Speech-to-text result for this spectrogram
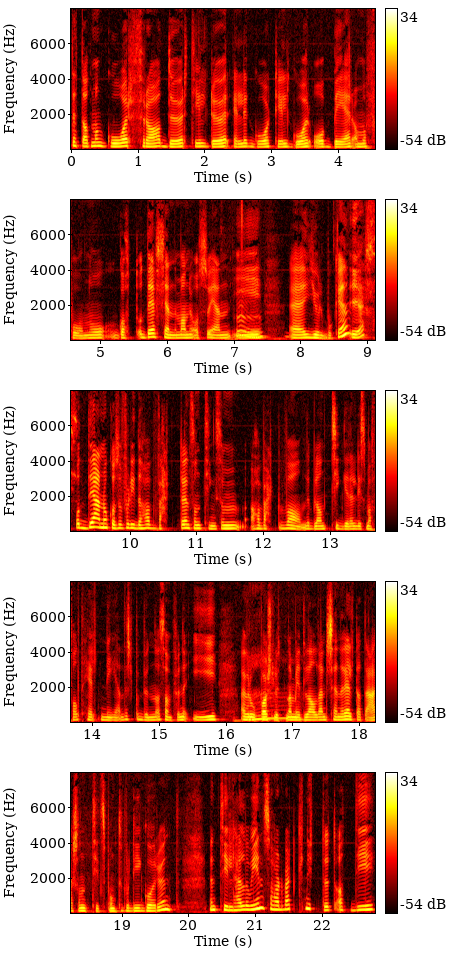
dette at man går fra dør til dør eller går til gård og ber om å få noe godt. Og det kjenner man jo også igjen i eh, juleboken. Yes. Og det er nok også fordi det har vært en sånn ting som har vært vanlig blant tiggere, eller de som har falt helt nederst på bunnen av samfunnet i Europa og slutten av middelalderen generelt, at det er sånn tidspunkter hvor de går rundt. Men til halloween så har det vært knyttet at de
